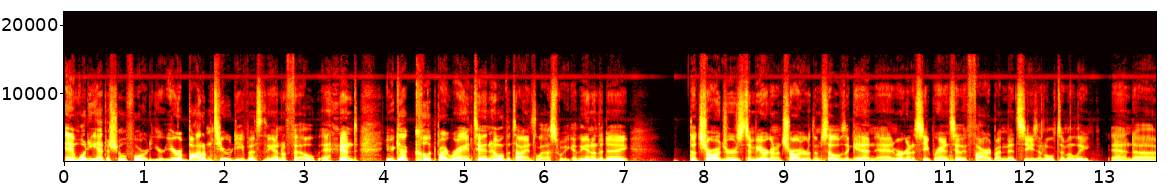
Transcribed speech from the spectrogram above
And what do you have to show for it? You're, you're a bottom tier defense of the NFL, and you got cooked by Ryan Tannehill and the Titans last week. At the end of the day, the Chargers to me are going to charger themselves again, and we're going to see Brandon Staley fired by midseason ultimately. And uh,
